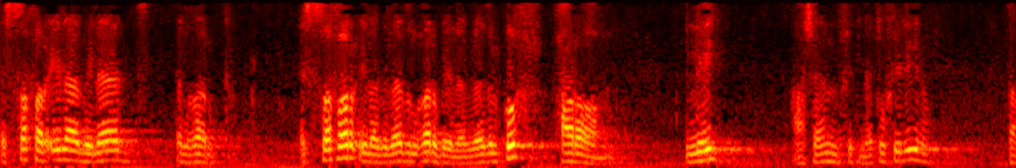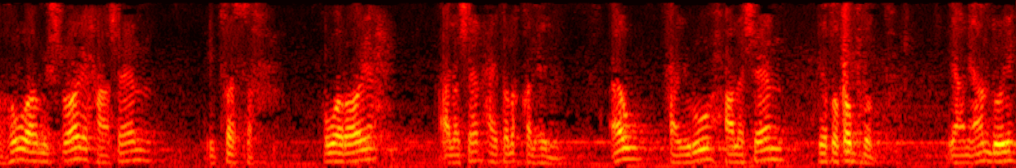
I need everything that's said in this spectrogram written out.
السفر إلى بلاد الغرب. السفر إلى بلاد الغرب إلى بلاد الكفر حرام. ليه؟ عشان فتنته في دينه. طب هو مش رايح عشان يتفسح هو رايح علشان هيتلقى العلم أو هيروح علشان يتطبب يعني عنده إيه؟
